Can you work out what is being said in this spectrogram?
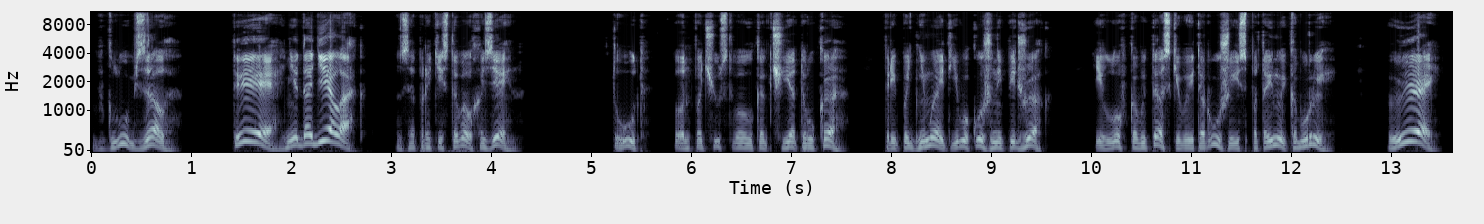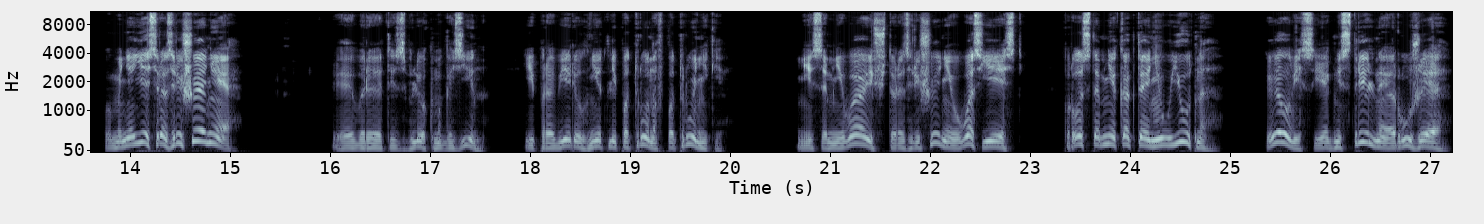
вглубь зала. «Ты, недоделок!» — запротестовал хозяин. Тут он почувствовал, как чья-то рука приподнимает его кожаный пиджак и ловко вытаскивает оружие из потайной кобуры. «Эй, у меня есть разрешение!» Эверетт извлек магазин и проверил, нет ли патронов в патроннике. «Не сомневаюсь, что разрешение у вас есть. Просто мне как-то неуютно. Элвис и огнестрельное оружие».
